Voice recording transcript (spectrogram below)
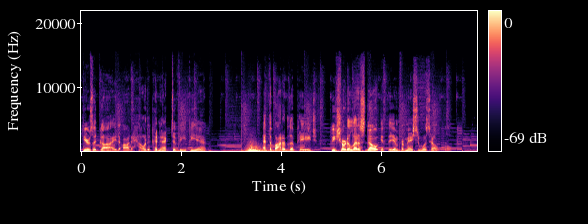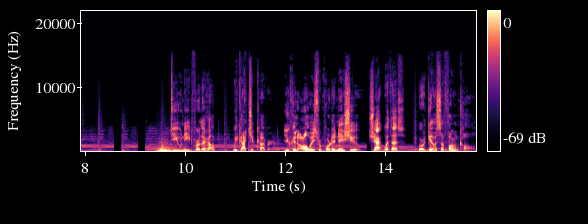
Here's a guide on how to connect to VPN. At the bottom of the page, be sure to let us know if the information was helpful. Do you need further help? We got you covered. You can always report an issue, chat with us, or give us a phone call.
